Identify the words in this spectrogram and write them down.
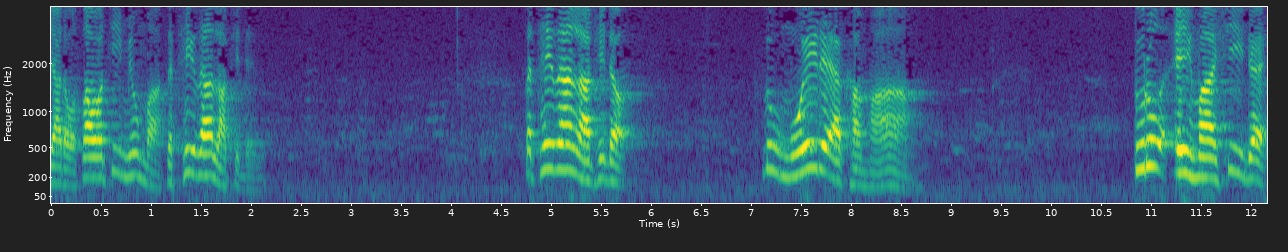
ကျတော့သာဝတိမြို့မှာတထေသားလာဖြစ်တယ်တထေသားလာဖြစ်တော့သူ့မွေးတဲ့အခါမှာသူတို့အိမ်မှာရှိတဲ့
